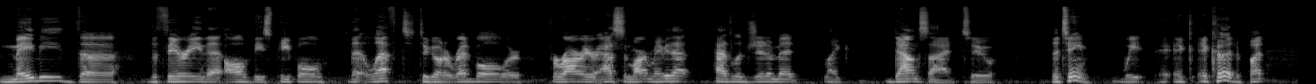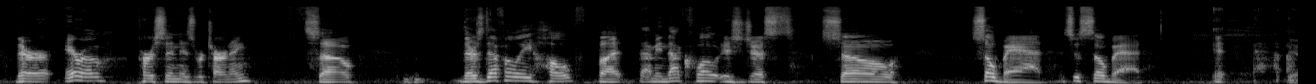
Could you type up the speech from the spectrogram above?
maybe the the theory that all these people that left to go to Red Bull or Ferrari or Aston Martin, maybe that had legitimate like downside to the team. We it, it could, but their aero person is returning, so there's definitely hope. But I mean, that quote is just so so bad. It's just so bad. It, Yeah.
